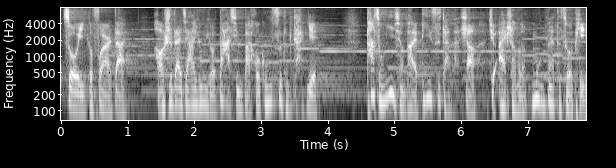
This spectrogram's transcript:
作为一个富二代，豪士代家拥有大型百货公司等产业。他从印象派第一次展览上就爱上了莫奈的作品。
